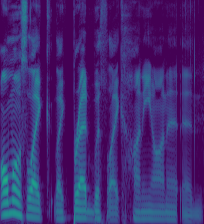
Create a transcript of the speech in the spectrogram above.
almost like like bread with like honey on it, and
